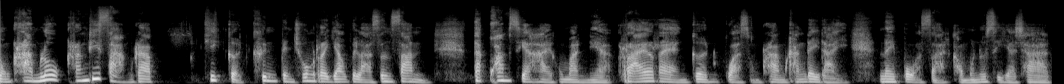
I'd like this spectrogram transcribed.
สงครามโลกครั้งที่ 3 ครับ ที่เกิดขึ้นเป็นช่วงระยะเวลาสั้นๆ แต่ความเสียหายของมันเนี่ยร้ายแรงเกินกว่าสงครามครั้งใด ๆ ในประวัติศาสตร์ของมนุษยชาติ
